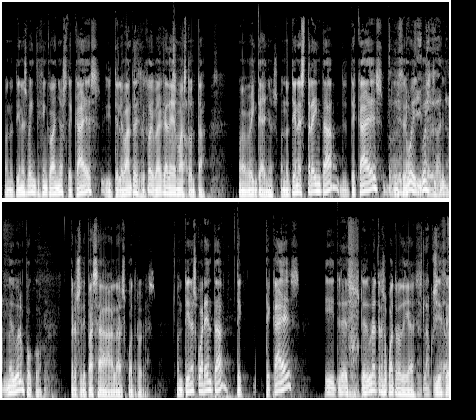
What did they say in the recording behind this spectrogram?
Cuando tienes 25 años te caes y te levantas y dices, oye, voy a quedar más tonta. Bueno, 20 años. Cuando tienes 30, te caes y dices, uy, me duele un poco. Pero se te pasa a las 4 horas. Cuando tienes 40, te, te caes y te, dura 3 o 4 días. Es la y dices,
